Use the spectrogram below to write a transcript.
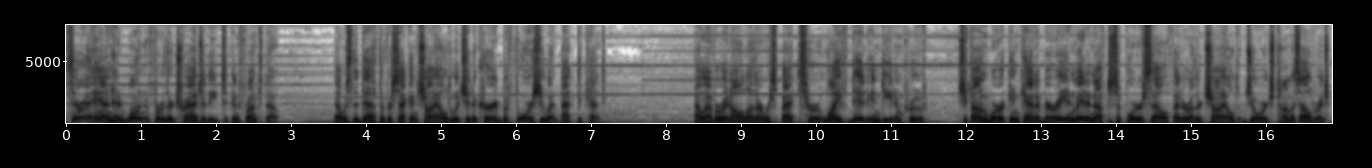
Sarah Ann had one further tragedy to confront, though. That was the death of her second child, which had occurred before she went back to Kent. However, in all other respects, her life did indeed improve, she found work in Canterbury and made enough to support herself and her other child, George Thomas Eldridge,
